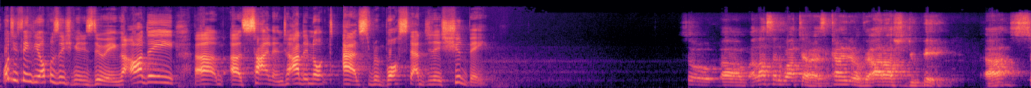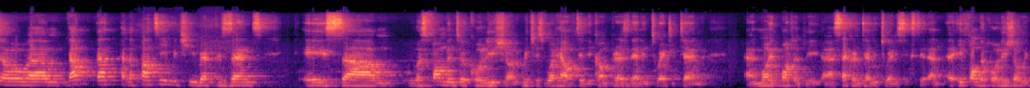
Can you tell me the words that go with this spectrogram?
What do you think the opposition is doing? Are they uh, uh, silent? Are they not as robust as they should be? So, uh, Alassane Ouattara is kind of the RHDP. Uh, so um, that, that the party which he represents is um, was formed into a coalition, which is what helped him become president in 2010, and more importantly, uh, second term in 2016. And uh, he formed a coalition with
